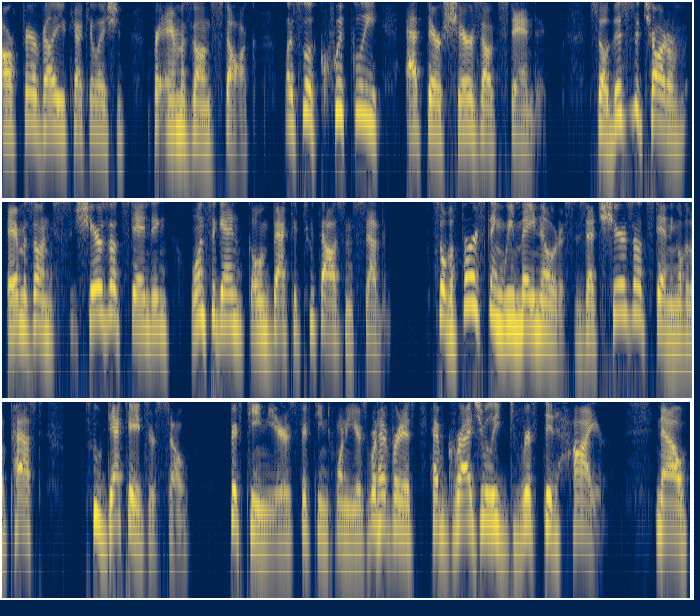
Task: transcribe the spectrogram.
our fair value calculation for Amazon stock, let's look quickly at their shares outstanding. So this is a chart of Amazon's shares outstanding, once again, going back to 2007. So the first thing we may notice is that shares outstanding over the past two decades or so, 15 years, 15, 20 years, whatever it is, have gradually drifted higher. Now,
